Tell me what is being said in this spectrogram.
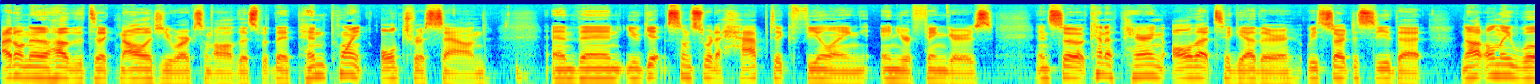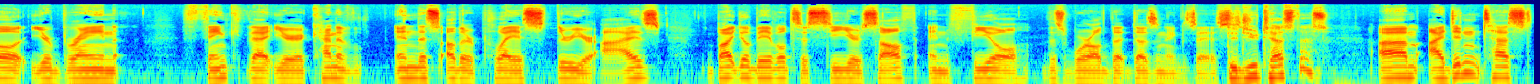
I don't know how the technology works on all of this, but they pinpoint ultrasound, and then you get some sort of haptic feeling in your fingers. And so, kind of pairing all that together, we start to see that not only will your brain think that you're kind of in this other place through your eyes, but you'll be able to see yourself and feel this world that doesn't exist. Did you test this? Um, I didn't test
